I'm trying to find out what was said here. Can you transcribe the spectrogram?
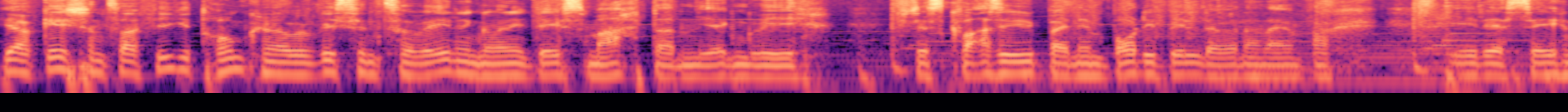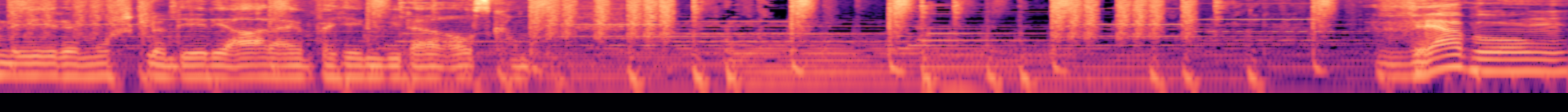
ich habe gestern zwar viel getrunken, aber ein bisschen zu wenig. Und wenn ich das mache, dann irgendwie ist das quasi wie bei einem Bodybuilder, wenn dann einfach jede Sehne, jede Muskel und jede Ader einfach irgendwie da rauskommt. Werbung.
